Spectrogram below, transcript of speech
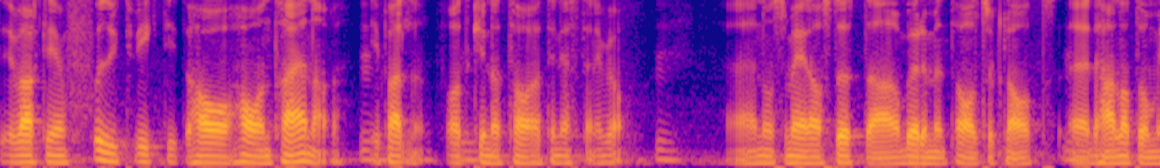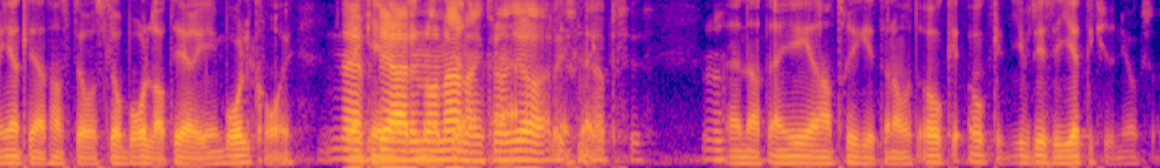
det är verkligen sjukt viktigt att ha, ha en tränare mm. i paddeln för att mm. kunna ta till nästa nivå. Mm. Uh, någon som är där och stöttar, både mentalt såklart. Uh, det handlar inte om egentligen att han står och slår bollar till er i en bollkorg. Nej, för det hade någon annan kunnat göra. Liksom. Ja, precis. Mm. Än att han ger den tryggheten och, och, och givetvis är jättekunnig också.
